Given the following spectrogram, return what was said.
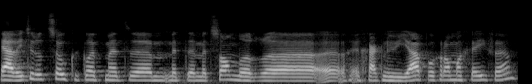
ja, weet je, dat is ook. Ik heb met, uh, met, uh, met Sander uh, ga ik nu een jaarprogramma geven.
